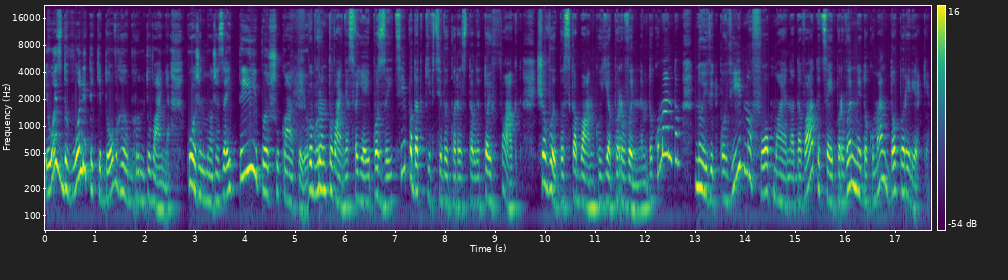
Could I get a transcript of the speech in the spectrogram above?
і ось доволі таки довге обґрунтування. Кожен може зайти і пошукати. В обґрунтування своєї позиції податківці використали той факт, що виписка банку є первинним документом, ну і відповідно ФОП має надавати цей первинний документ до перевірки.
